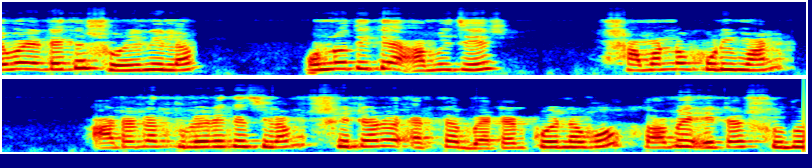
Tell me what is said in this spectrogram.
এবার এটাকে সরিয়ে নিলাম। অন্যদিকে আমি যে সামান্য পরিমাণ আটাটা তুলে রেখেছিলাম, সেটারও একটা ব্যাটার করে নেব। তবে এটা শুধু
